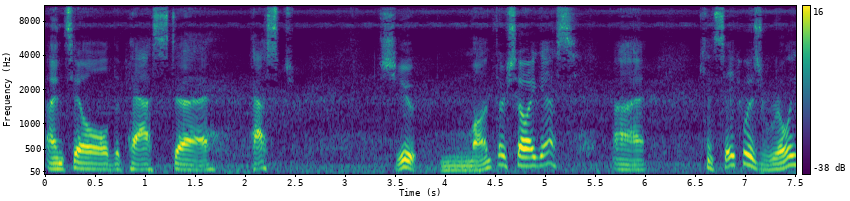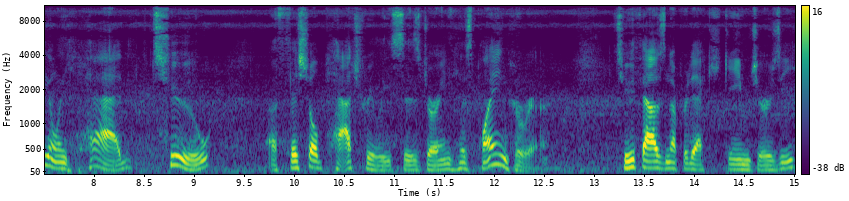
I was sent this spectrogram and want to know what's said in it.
until the past uh, past shoot month or so, I guess. Uh, has really only had two official patch releases during his playing career. 2000 Upper Deck Game Jersey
